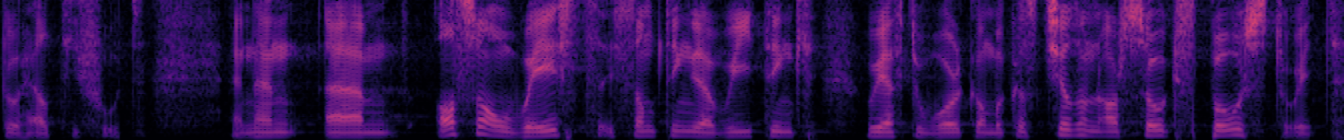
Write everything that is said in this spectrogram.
to healthy food. And then um, also on waste is something that we think we have to work on because children are so exposed to it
